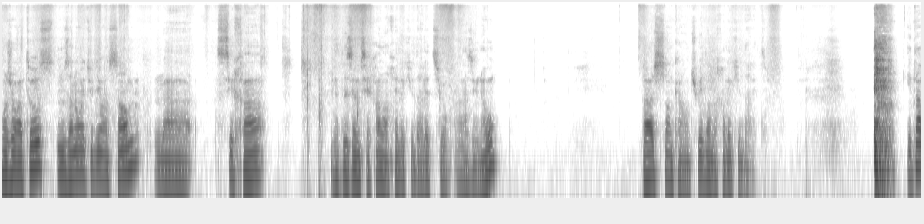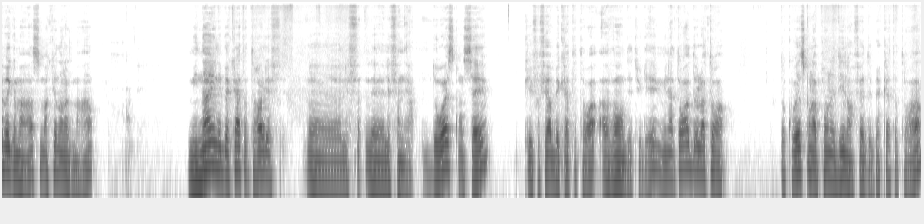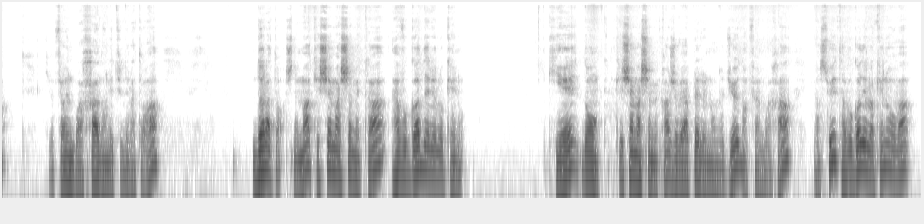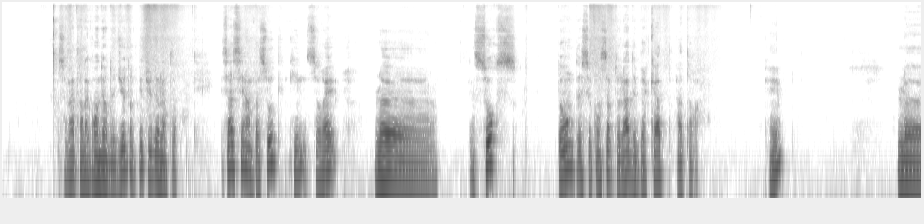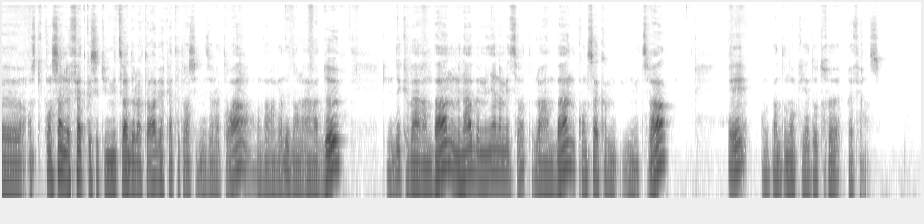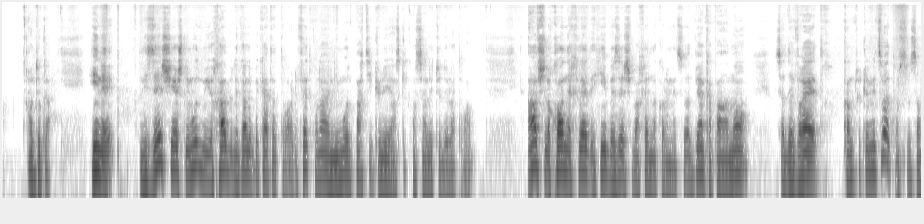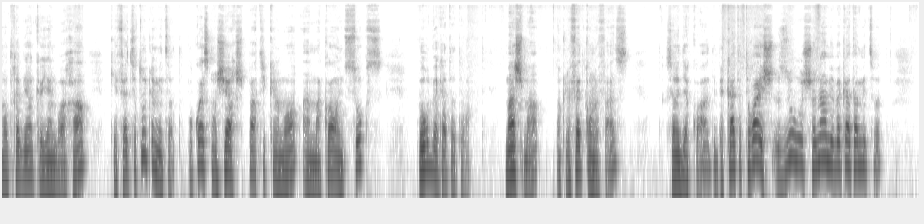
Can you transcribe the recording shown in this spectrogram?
Bonjour à tous, nous allons étudier ensemble la sikha, la deuxième sikha dans Chalek Yudalet sur Azino, page 148 dans le Chalek Yudalet. Ita Gemara, c'est marqué dans la Gemara, Minayin le Bekat Torah lefanea. D'où est-ce qu'on sait qu'il faut faire Bekat Torah avant d'étudier Minatora de la Torah? Donc où est-ce qu'on apprend le din en fait de Bekat Torah? Faire une bracha dans l'étude de la Torah, de la Torah. Shnema, Keshem Hashem Ekra, Havugod El Elokeinu. Qui est donc, Hashem Ekra, je vais appeler le nom de Dieu, donc faire une bracha. Et ensuite, Havugod Elokeinu, on va se mettre à la grandeur de Dieu, donc l'étude de la Torah. Et ça, c'est un pasouk qui serait la source donc de ce concept-là de Birkat HaTorah. Okay en ce qui concerne le fait que c'est une mitzvah de la Torah, Birkat Torah c'est une mitzvah de la Torah, on va regarder dans le Hara 2, qui nous dit que va Ramban, mena mitzvot. Le Ramban compte ça comme une mitzvah, et on regarde donc il y a d'autres références. En tout cas, Hine, le fait qu'on a un limoud particulier en ce qui concerne l'étude de la Torah, bien qu'apparemment ça devrait être comme toutes les mitzvot, on sait très bien qu'il y a une bracha, qui est faite sur toutes les mitzvot. Pourquoi est-ce qu'on cherche particulièrement un makor, une source pour Birkat Torah Mashma, donc le fait qu'on le fasse, ça veut dire quoi? Birkat Torah mitzvot.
